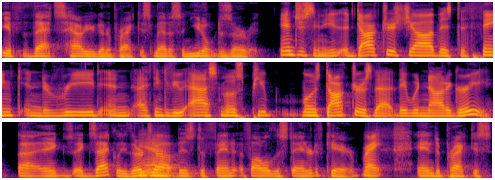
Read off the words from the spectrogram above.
if that's how you're going to practice medicine. You don't deserve it. Interesting. A doctor's job is to think and to read, and I think if you asked most people, most doctors that, they would not agree. Uh, ex- exactly. Their Yeah. job is to fan- follow the standard of care Right. and to practice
